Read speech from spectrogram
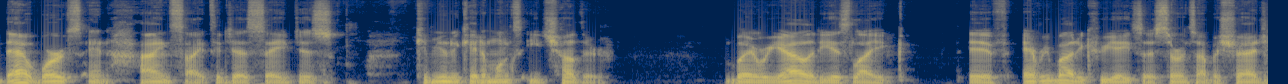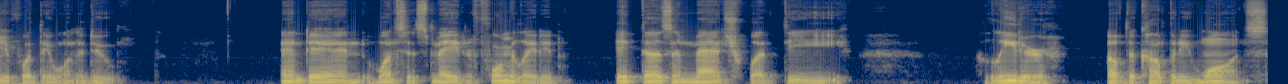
That works in hindsight to just say, just communicate amongst each other. But in reality, it's like if everybody creates a certain type of strategy of what they want to do, and then once it's made and formulated, it doesn't match what the leader of the company wants,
